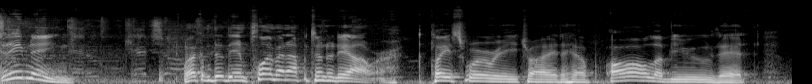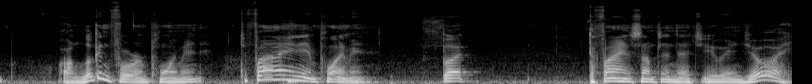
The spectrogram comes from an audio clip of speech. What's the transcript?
Good evening. Welcome to the Employment Opportunity Hour, the place where we try to help all of you that are looking for employment to find employment but to find something that you enjoy.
